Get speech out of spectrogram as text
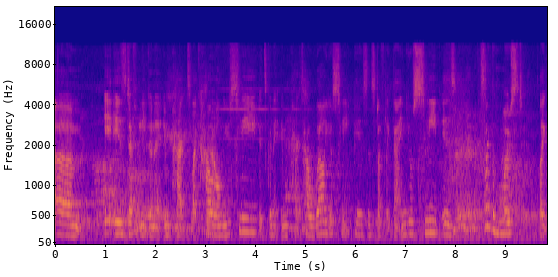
um, it is definitely going to impact like how Yeah. long you sleep it's going to impact how well your sleep is and stuff like that and your sleep is it's like the most like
